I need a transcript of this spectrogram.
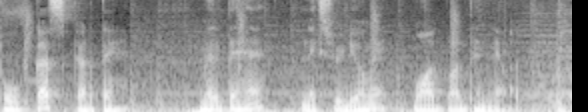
फोकस करते हैं। मिलते हैं नेक्स्ट वीडियो में। बहुत बहुत धन्यवाद।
